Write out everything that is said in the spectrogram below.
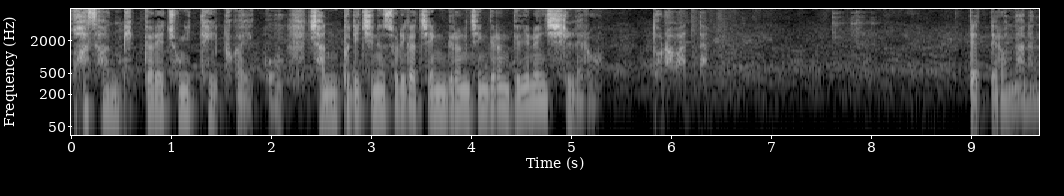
화사한 빛깔의 종이 테이프가 있고 잔 부딪히는 소리가 쟁그랑쟁그랑 들리는 실내로 돌아왔다. 때때로 나는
